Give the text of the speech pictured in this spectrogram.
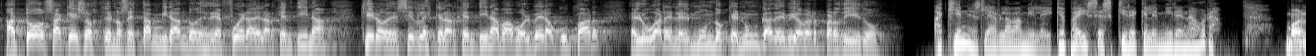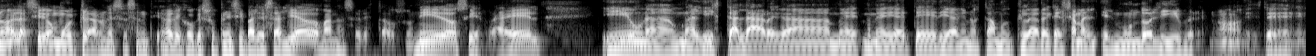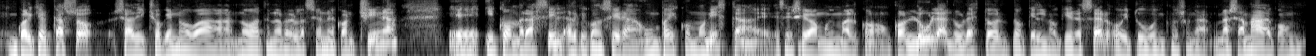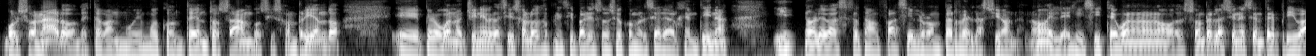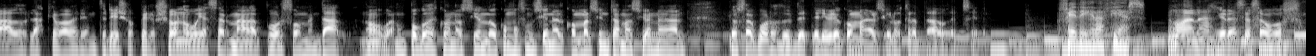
A todos aquellos que nos están mirando desde afuera de la Argentina, quiero decirles que la Argentina va a volver a ocupar el lugar en el mundo que nunca debió haber perdido. ¿A quiénes le hablaba Milei? ¿Qué países quiere que le miren ahora? Bueno, él ha sido muy claro en ese sentido. dijo que sus principales aliados van a ser Estados Unidos, Israel y una, una lista larga, media etérea, que no está muy clara, que él llama el, mundo libre. ¿no? Este, en cualquier caso, ya ha dicho que no va, no va a tener relaciones con China eh, y con Brasil, al que considera un país comunista. Eh, se lleva muy mal con, con, Lula. Lula es todo lo que él no quiere ser. Hoy tuvo incluso una, una llamada con Bolsonaro, donde estaban muy, muy contentos ambos y sonriendo. Eh, pero bueno, China y Brasil son los dos principales socios comerciales de Argentina y no le va a ser tan fácil romper relaciones ¿no? Él, insiste, bueno, no, no, son relaciones entre privados las que va a haber entre ellos, pero yo no voy a hacer nada por fomentarlo, ¿no? Bueno, un poco desconociendo cómo funciona el comercio internacional, los acuerdos de, de libre comercio, los tratados, etc. Fede, gracias. No, Ana, gracias a vos.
